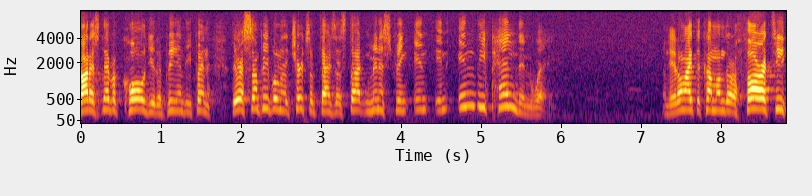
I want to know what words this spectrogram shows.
God has never called you to be independent. There are some people in the church sometimes that start ministering in an in independent way. And they don't like to come under authority.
